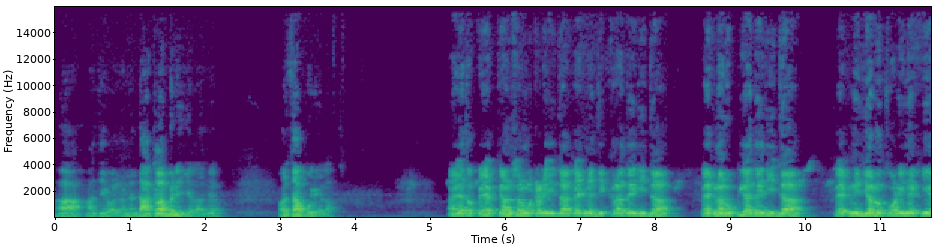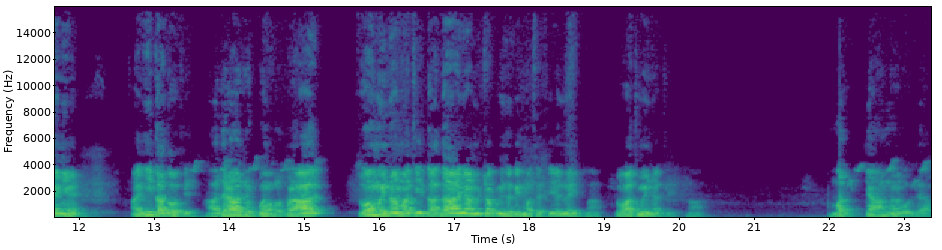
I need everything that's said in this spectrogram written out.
હા સાચી વાત. અને દાખલા બની ગયેલા છે. પરચા પૂરેલા અહીંયા તો કંઈક કેન્સર મટાડી દીધા કંઈકને દીકરા દઈ દીધા કંઈકને રૂપિયા દઈ દીધા કંઈકની જેલું તોડી નાખી એને. આ એ દાદો છે. હાજર હાજર. પણ આ છ મહિનામાંથી દાદા અહીંયા મીઠાપુરની જગતમાં છે નહીં. હા, તો આઠ મહિનાથી. હા. મારે ત્યાં અનુભવ છે આ.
